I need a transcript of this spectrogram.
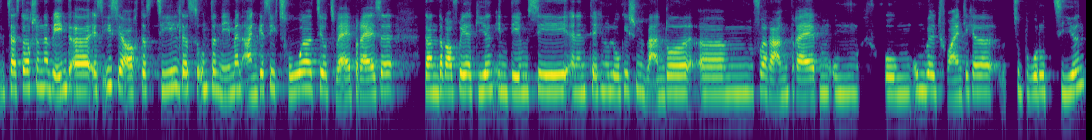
Jetzt hast du auch schon erwähnt, äh, es ist ja auch das Ziel, dass Unternehmen angesichts hoher CO2-Preise dann darauf reagieren, indem sie einen technologischen Wandel ähm, vorantreiben, um, um umweltfreundlicher zu produzieren.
